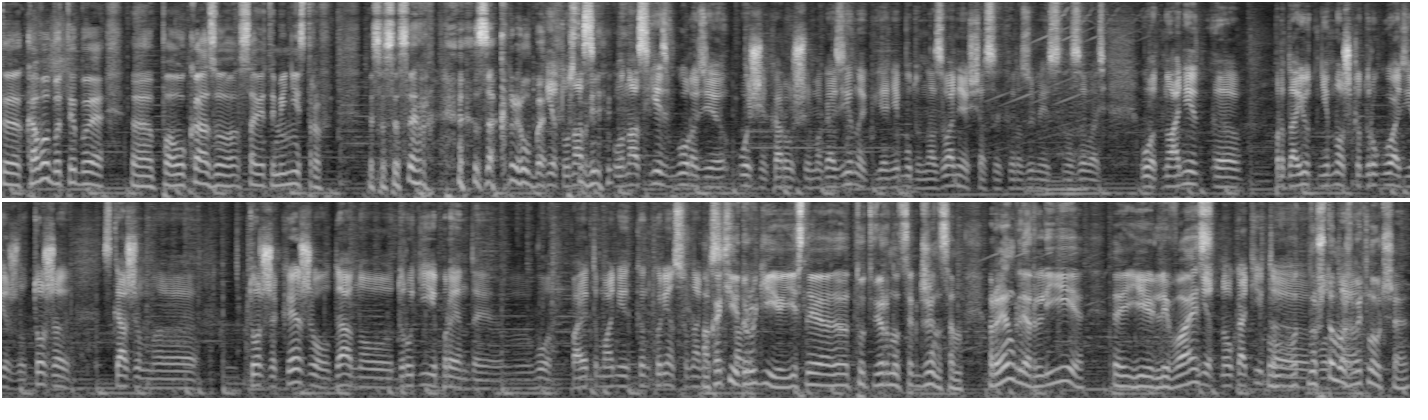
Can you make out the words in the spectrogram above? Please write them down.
э, кого бы ты бы э, по указу Совета Министров СССР закрыл бы? Нет, у нас, у нас есть в городе очень хорошие магазины. Я не буду названия сейчас их, разумеется, называть. Вот, но они э, продают немножко другую одежду. Тоже, скажем, э, тот же casual, да, но другие бренды. Вот, поэтому они конкуренцию нам А какие другие, если э, тут вернуться к джинсам? Wrangler, Ли и Levi's? Нет, ну какие-то... Вот, ну вот, что может быть лучше?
